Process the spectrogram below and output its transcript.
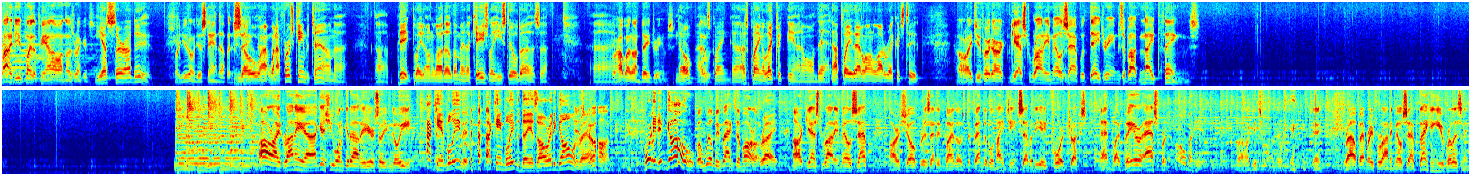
Ronnie, do you play the piano on those records? Yes, sir, I do. So you don't just stand up and sing? No, I, when I first came to town, uh, uh, Pig played on a lot of them, and occasionally he still does. Uh, uh, Well, how about on Daydreams? no, I That was would- playing. Uh, I was playing electric piano on that. I play that on a lot of records too. All right, you've heard our guest Ronnie Milsap with Daydreams about night things. All right, Ronnie, uh, I guess you want to get out of here so you can go eat. I can't believe it. I can't believe the day is already gone, It's Ralph. gone. Where did it go? But we'll be back tomorrow. Right. Our guest, Ronnie Milsap. Our show presented by those dependable 1978 Ford trucks and by Bayer Aspirin. Oh, my head. Well, I'll get you one. then. okay? Ralph Emery for Ronnie Milsap, thanking you for listening.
